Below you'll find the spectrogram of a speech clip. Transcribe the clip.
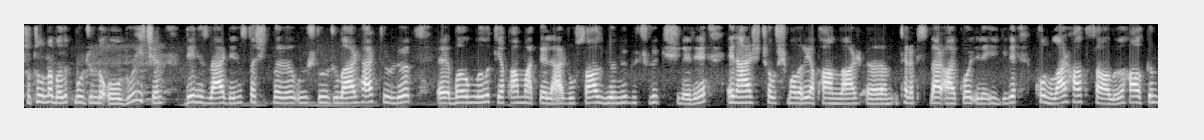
Tutulma balık burcunda olduğu için denizler, deniz taşıtları, uyuşturucular, her türlü e, bağımlılık yapan maddeler, ruhsal yönü güçlü kişileri, enerji çalışmaları yapanlar, e, terapistler, alkol ile ilgili konular, halk sağlığı, halkın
